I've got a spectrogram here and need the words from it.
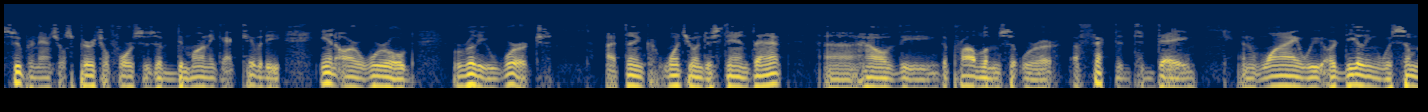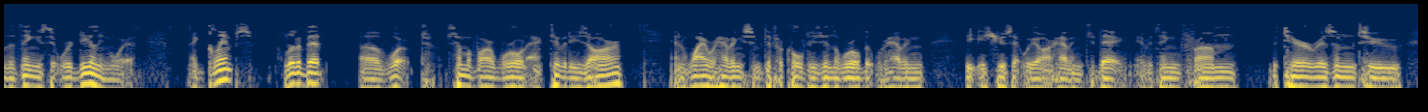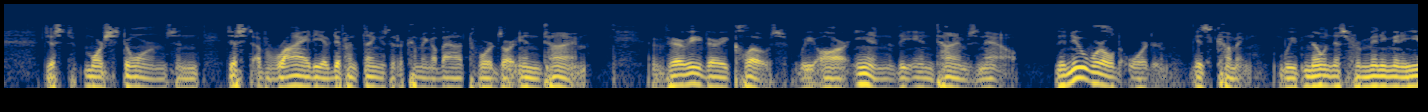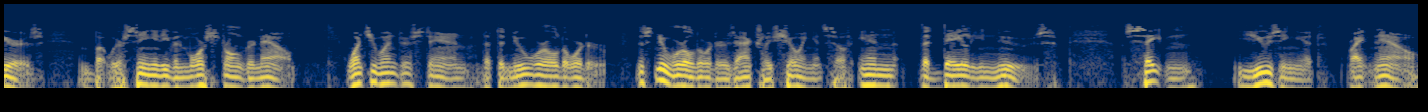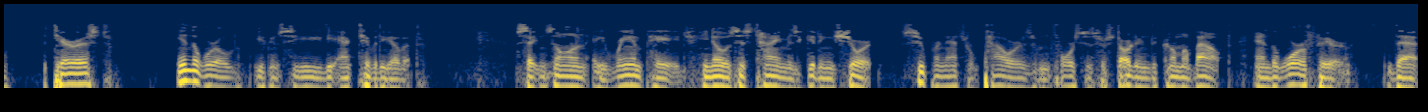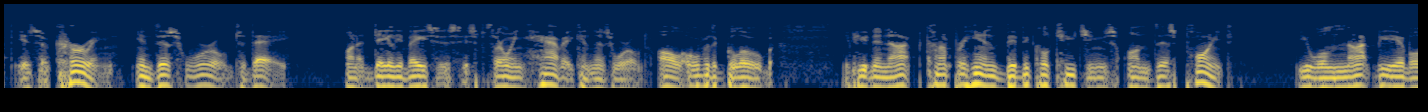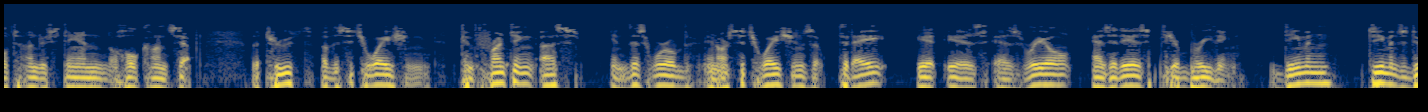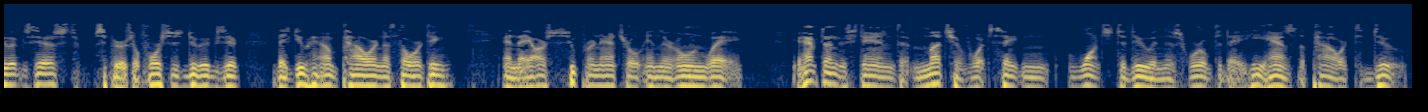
supernatural spiritual forces of demonic activity in our world really works, I think once you understand that, uh, how the the problems that were affected today and why we are dealing with some of the things that we're dealing with. A glimpse, a little bit of what some of our world activities are and why we're having some difficulties in the world that we're having the issues that we are having today. Everything from the terrorism to just more storms and just a variety of different things that are coming about towards our end time. Very, very close. We are in the end times now. The New World Order is coming. We've known this for many, many years, but we're seeing it even more stronger now. Once you understand that the New World Order, this New World Order is actually showing itself in the daily news. Satan using it right now, the terrorist in the world, you can see the activity of it. Satan's on a rampage. He knows his time is getting short. Supernatural powers and forces are starting to come about, and the warfare that is occurring in this world today on a daily basis is throwing havoc in this world all over the globe. If you do not comprehend biblical teachings on this point, you will not be able to understand the whole concept, the truth of the situation confronting us in this world, in our situations today, it is as real as it is you're breathing. Demon demons do exist, spiritual forces do exist. They do have power and authority, and they are supernatural in their own way. You have to understand that much of what Satan wants to do in this world today, he has the power to do.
